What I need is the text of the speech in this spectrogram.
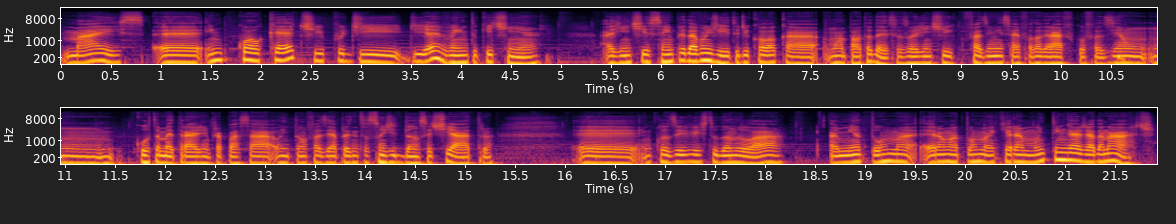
mas é, em qualquer tipo de, de evento que tinha, a gente sempre dava um jeito de colocar uma pauta dessas. Ou a gente fazia um ensaio fotográfico, fazia um, um curta-metragem para passar, ou então fazia apresentações de dança, teatro. É, inclusive, estudando lá, a minha turma era uma turma que era muito engajada na arte.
